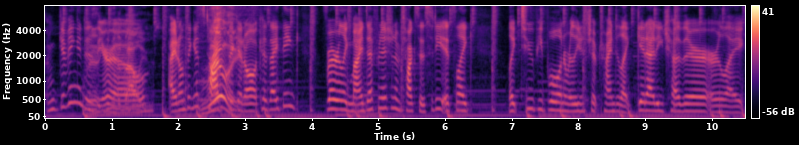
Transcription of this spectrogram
i'm giving it a give me the zero i don't think it's toxic Really? at all because i think for like my definition of toxicity it's like like two people in a relationship trying to like get at each other or like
